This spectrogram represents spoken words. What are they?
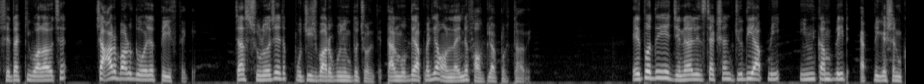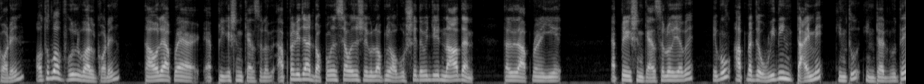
সেটা কি বলা হয়েছে, চার বারো দু থেকে। জাস্ট শুরু হয়েছে, এটা পঁচিশ বারো পর্যন্ত চলবে তার মধ্যে আপনাকে অনলাইনে ফর্ম ফিল আপ করতে হবে। এরপর দিয়ে জেনারেল ইনস্ট্রাকশন যদি আপনি ইনকমপ্লিট অ্যাপ্লিকেশন করেন অথবা ভুলভাল করেন, তাহলে আপনার অ্যাপ্লিকেশন ক্যান্সেল হবে। আপনাকে যা ডকুমেন্টস চাওয়া আছে সেগুলো আপনি অবশ্যই দেবেন। যদি না দেন, তাহলে আপনার ইয়ে অ্যাপ্লিকেশন ক্যান্সেল হয়ে যাবে এবং আপনাকে উইদিন টাইমে কিন্তু ইন্টারভিউতে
